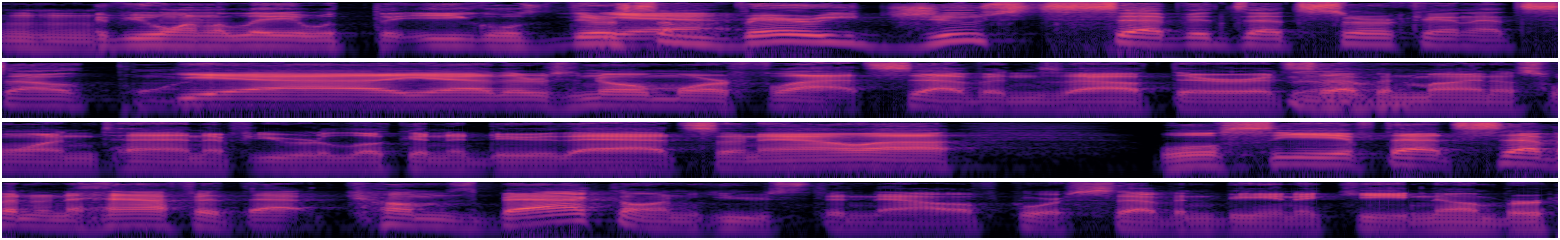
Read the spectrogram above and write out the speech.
Mhm. If you want to lay it with the Eagles, there's Yeah. some very juiced sevens at Circa and at South Point. Yeah, yeah. There's no more flat sevens out there at No. seven minus one ten if you were looking to do that. So now uh, we'll see if that seven and a half if that comes back on Houston. Now, of course, seven being a key number.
